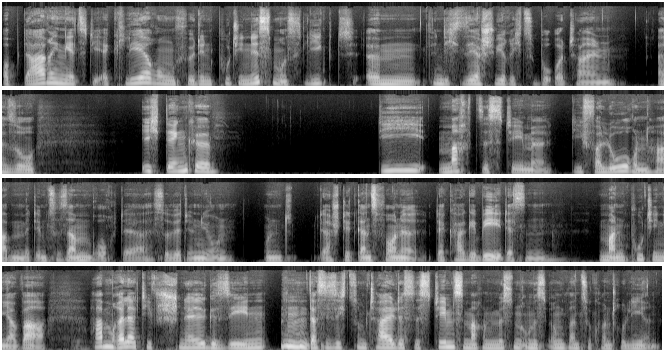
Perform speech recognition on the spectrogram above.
Ob darin jetzt die Erklärung für den Putinismus liegt, ähm, finde ich sehr schwierig zu beurteilen. Also ich denke, die Machtsysteme, die verloren haben mit dem Zusammenbruch der Sowjetunion, und da steht ganz vorne der KGB, dessen Mann Putin ja war, haben relativ schnell gesehen, dass sie sich zum Teil des Systems machen müssen, um es irgendwann zu kontrollieren.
